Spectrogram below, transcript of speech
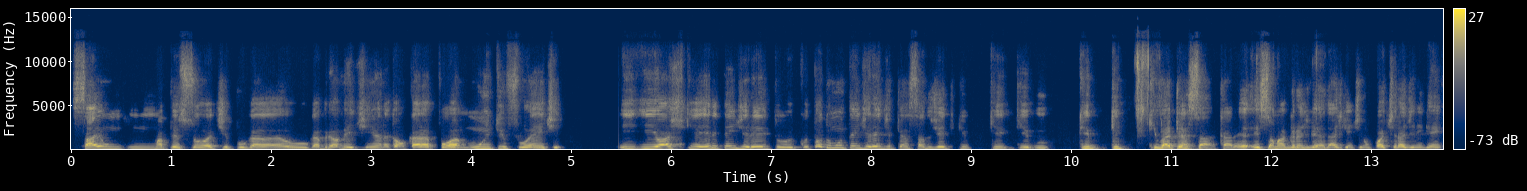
sai um, uma pessoa tipo o Gabriel Medina, que é um cara porra, muito influente e, e, eu acho que ele tem direito, todo mundo tem direito de pensar do jeito que, que, que, que, que vai pensar, cara. Isso é uma grande verdade que a gente não pode tirar de ninguém,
